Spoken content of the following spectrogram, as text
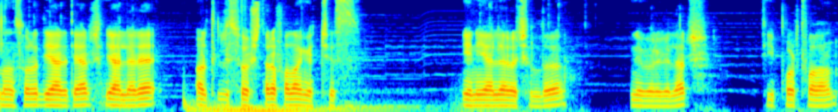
Bundan sonra diğer diğer yerlere artık research'lara falan geçeceğiz. Yeni yerler açıldı. Yeni bölgeler. Seaport falan.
